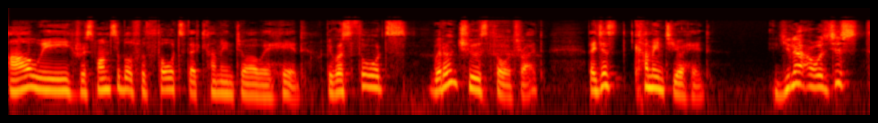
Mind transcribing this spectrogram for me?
are we responsible for thoughts that come into our head? Because thoughts, we don't choose thoughts, right? They just come into your head. You know, I was just,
